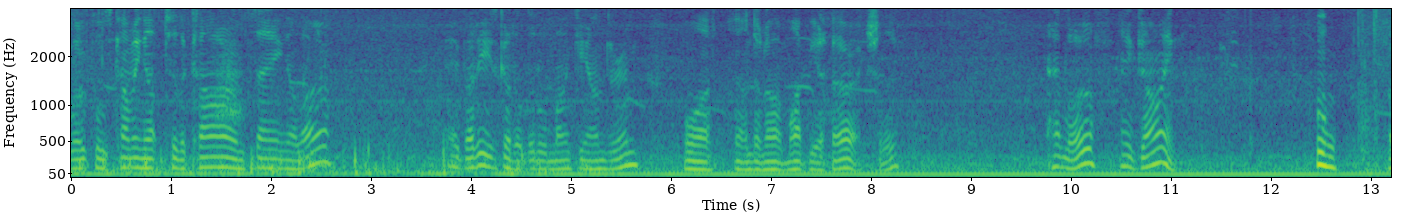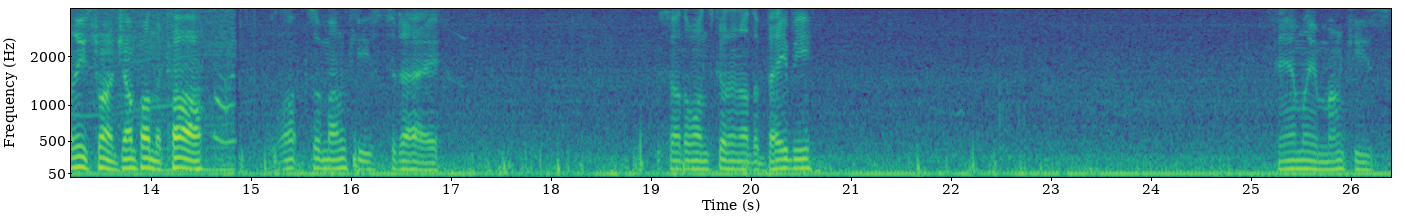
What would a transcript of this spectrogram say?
locals coming up to the car and saying hello. Hey buddy, he's got a little monkey under him. Or, I don't know, it might be a her actually. Hello, how you going? I think he's trying to jump on the car. Lots of monkeys today. This other one's got another baby. Family of monkeys.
